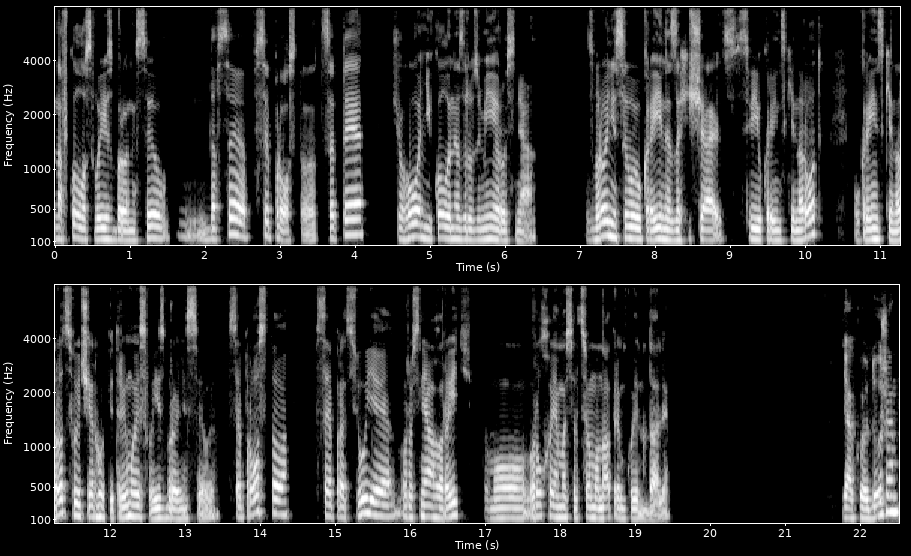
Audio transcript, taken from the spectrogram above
навколо своїх збройних сил. Да все, все просто. Це те, чого ніколи не зрозуміє Русня. Збройні сили України захищають свій український народ. Український народ, в свою чергу, підтримує свої збройні сили. Все просто, все працює, русня горить, тому рухаємося в цьому напрямку і надалі. Дякую дуже.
